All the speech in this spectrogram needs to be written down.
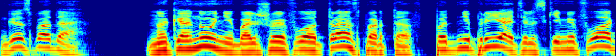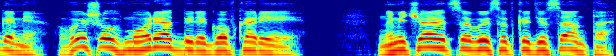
«Господа, накануне большой флот транспортов под неприятельскими флагами вышел в море от берегов Кореи. Намечается высадка десанта,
